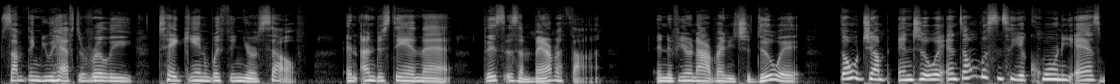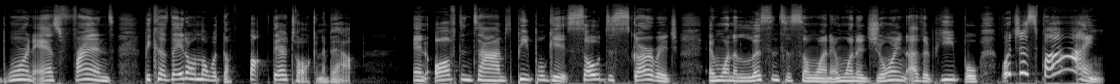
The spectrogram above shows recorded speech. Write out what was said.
something you have to really take in within yourself and understand that this is a marathon. And if you're not ready to do it, don't jump into it and don't listen to your corny ass, boring ass friends because they don't know what the fuck they're talking about. And oftentimes people get so discouraged and want to listen to someone and want to join other people, which is fine.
